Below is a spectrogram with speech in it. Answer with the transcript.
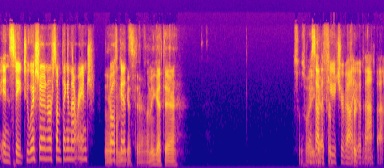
in-state tuition or something in that range for yeah, both let kids? Me get there. Let me get there. This is what I saw the for, future value for, of that, but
